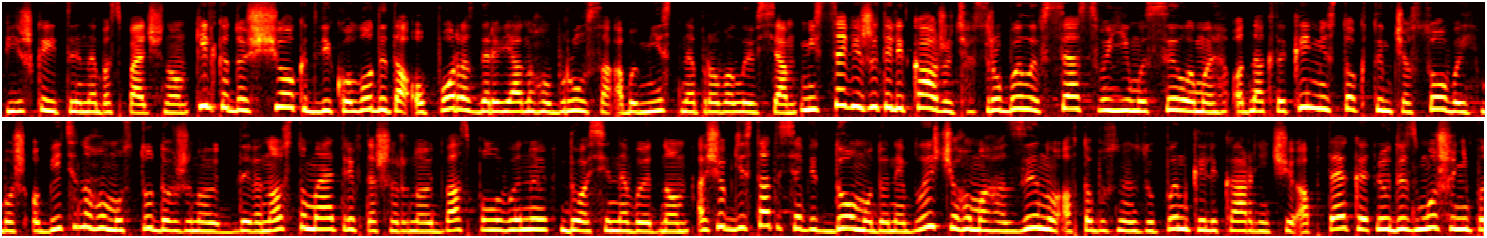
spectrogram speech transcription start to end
пішки йти небезпечно. Кілька дощок, дві колоди та опора з дерев'яного бруса, аби міст не провалився. Місцеві жителі кажуть, зробили все своїми силами. Однак такий місток тимчасовий, бо ж обіцяного мосту довжиною 90 метрів та шириною 2,5 досі не видно. А щоб дістатися від дому до найближчого магазину, автобусної зупинки, лікарні чи аптеки, люди змушені по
